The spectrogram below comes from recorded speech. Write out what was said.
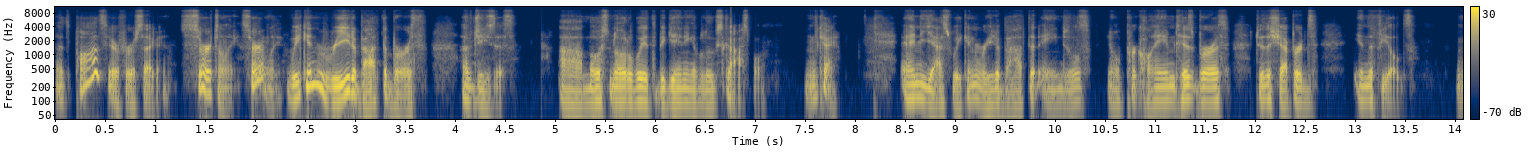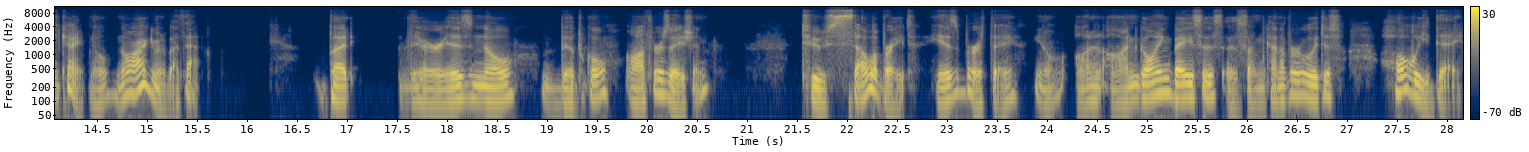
let's pause here for a second. Certainly, certainly, we can read about the birth of Jesus, uh, most notably at the beginning of Luke's gospel. Okay. And yes, we can read about that angels, you know, proclaimed his birth to the shepherds in the fields. Okay, no, no argument about that. But there is no biblical authorization to celebrate his birthday, you know, on an ongoing basis as some kind of a religious holy day.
